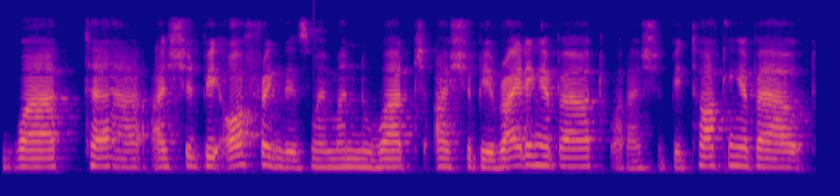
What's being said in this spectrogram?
what uh, I should be offering these women, what I should be writing about, what I should be talking about,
